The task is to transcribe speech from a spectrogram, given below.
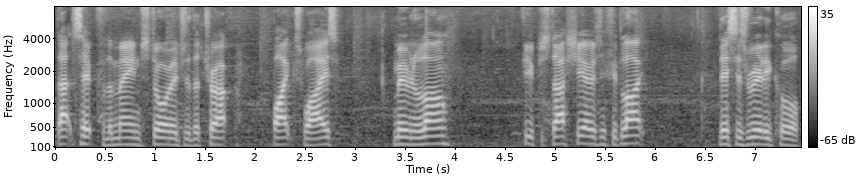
That's it for the main storage of the truck, bikes wise. Moving along, a few pistachios if you'd like. This is really cool.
